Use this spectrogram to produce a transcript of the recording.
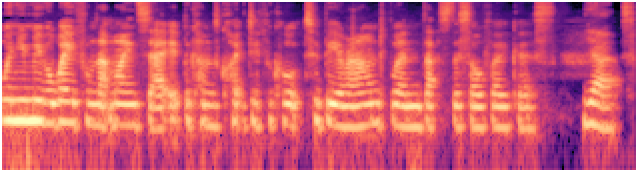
when you move away from that mindset, it becomes quite difficult to be around when that's the sole focus. Yeah. So,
